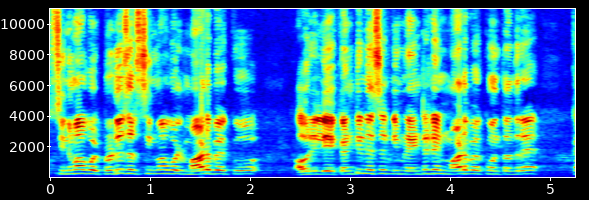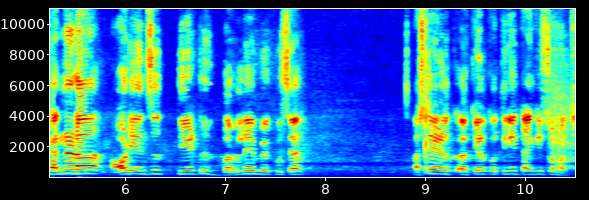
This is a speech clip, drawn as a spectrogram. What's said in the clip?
ಸಿನಿಮಾಗಳು ಪ್ರೊಡ್ಯೂಸರ್ ಸಿನಿಮಾಗಳು ಮಾಡಬೇಕು. ಅವರಿಲ್ಲಿ ಕಂಟಿನ್ಯೂಸ್ ಆಗಿ ನಿಮ್ಮನ್ನ ಎಂಟರ್ಟೈನ್ ಮಾಡಬೇಕು ಅಂತಂದರೆ ಕನ್ನಡ ಆಡಿಯನ್ಸು ಥಿಯೇಟ್ರಿಗೆ ಬರಲೇಬೇಕು ಸರ್ ಅಷ್ಟೇ ಹೇಳ್ ಕೇಳ್ಕೊತೀನಿ. ಥ್ಯಾಂಕ್ ಯು ಸೋ ಮಚ್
